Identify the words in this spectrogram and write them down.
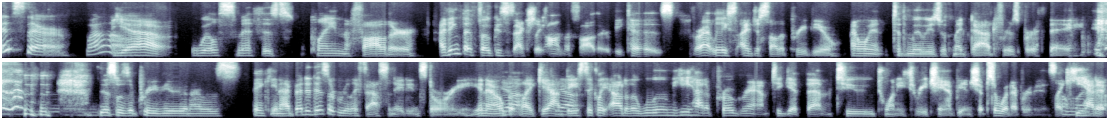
is there wow Yeah. Will Smith is playing the father. I think the focus is actually on the father because, or at least I just saw the preview. I went to the movies with my dad for his birthday. Mm. this was a preview, and I was thinking, I bet it is a really fascinating story, you know? Yeah, But like, yeah, yeah. basically out of the womb, he had a program to get them to 23 championships or whatever it is. Like, Oh he had it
